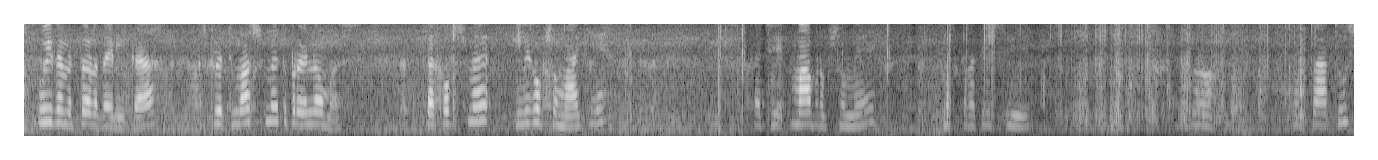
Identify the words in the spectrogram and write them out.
Αφού είδαμε τώρα τα υλικά, ας προετοιμάσουμε το πρωινό μας. Θα κόψουμε λίγο ψωμάκι, έτσι μαύρο ψωμί, να μας κρατήσει εδώ χορτά τους.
